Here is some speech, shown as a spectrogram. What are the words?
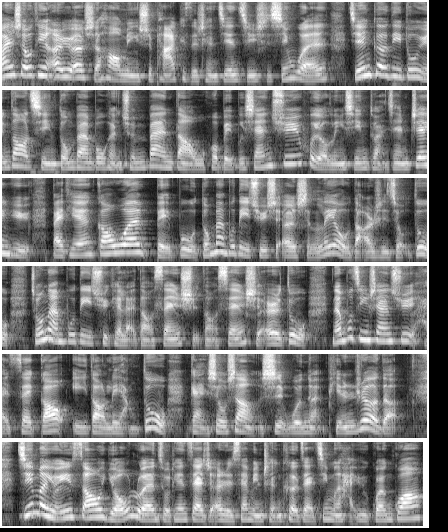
欢迎收听二月二十号《民事 Parkes》晨间即时新闻。今天各地多云到晴，东半部恒春半岛、午后北部山区会有零星短暂阵雨。白天高温，北部、东半部地区是二十六到二十九度，中南部地区可以来到三十到三十二度，南部近山区还在高一到两度，感受上是温暖偏热的。金门有一艘游轮，昨天载着二十三名乘客在金门海域观光，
